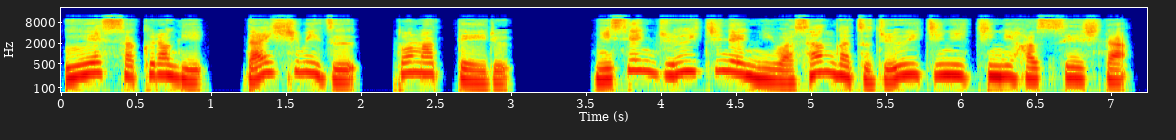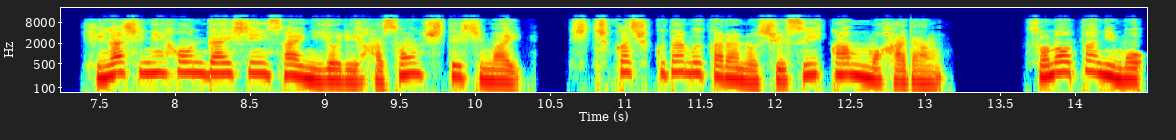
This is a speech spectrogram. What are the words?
上桜木、大清水、となっている。2011年には3月11日に発生した東日本大震災により破損してしまい、七ヶ宿ダムからの取水管も破断。その他にも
